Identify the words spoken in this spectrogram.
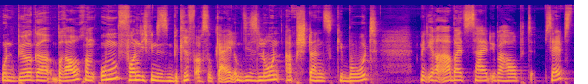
und Bürger brauchen, um von, ich finde diesen Begriff auch so geil, um dieses Lohnabstandsgebot mit ihrer Arbeitszeit überhaupt selbst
